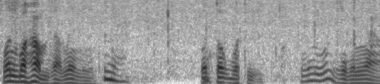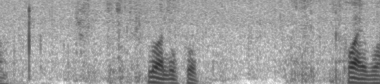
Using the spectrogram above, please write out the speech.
ฝนบ่ห่ำสำเนี่ยนี่เนี่ยฝนตกบ่ถือโอ้ยจะเป็นงาม นวลอุบผบพลอยบ่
